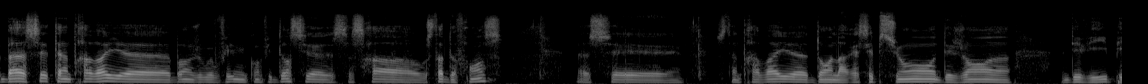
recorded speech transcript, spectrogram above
Bah, C'est un travail, euh, bon, je vais vous faire une confidence, ce sera au Stade de France. C'est un travail dans la réception des gens, des VIP.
